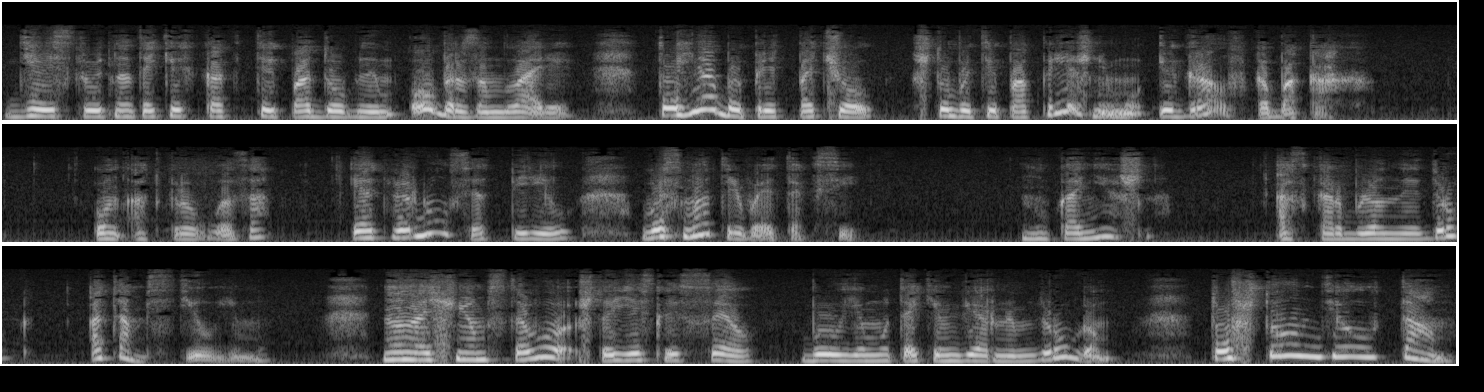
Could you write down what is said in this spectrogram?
действует на таких, как ты, подобным образом, Ларри, то я бы предпочел, чтобы ты по-прежнему играл в кабаках». Он открыл глаза и отвернулся от перил, высматривая такси. Ну, конечно, оскорбленный друг отомстил ему. Но начнем с того, что если Сэл был ему таким верным другом, то что он делал там,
